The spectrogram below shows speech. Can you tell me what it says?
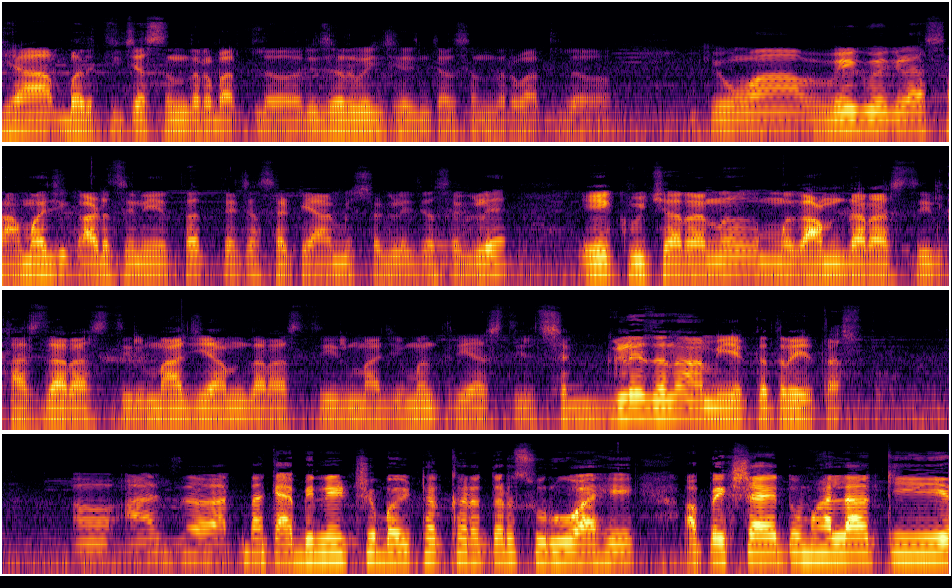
ह्या भरतीच्या संदर्भातलं रिझर्वेशनच्या संदर्भातलं किंवा वेगवेगळ्या सामाजिक अडचणी येतात त्याच्यासाठी आम्ही सगळेच्या सगळे एक विचारानं मग आमदार असतील खासदार असतील माजी आमदार असतील माजी मंत्री असतील सगळेजण आम्ही एकत्र येत असतो. आज आता कॅबिनेटची बैठक खरं तर सुरू आहे. अपेक्षा आहे तुम्हाला की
